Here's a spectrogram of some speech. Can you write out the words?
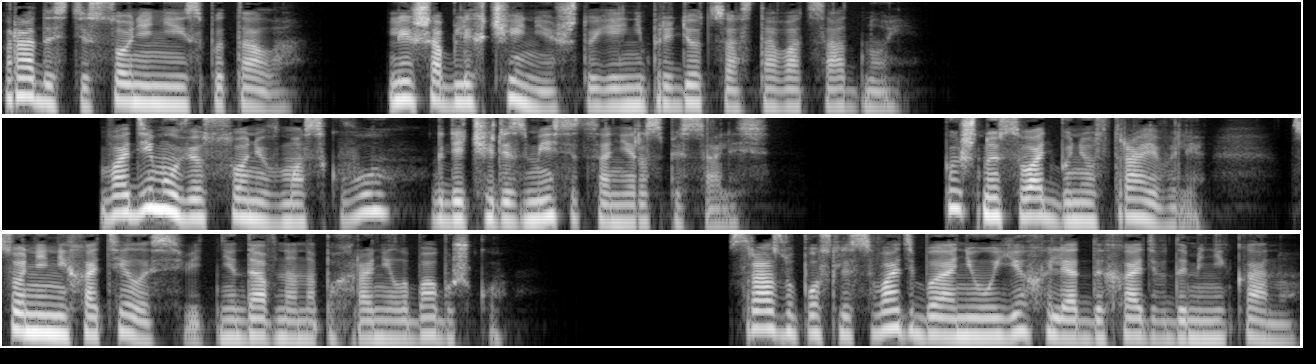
Радости Соня не испытала. Лишь облегчение, что ей не придется оставаться одной. Вадим увез Соню в Москву, где через месяц они расписались. Пышную свадьбу не устраивали. Соне не хотелось, ведь недавно она похоронила бабушку. Сразу после свадьбы они уехали отдыхать в Доминикану.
